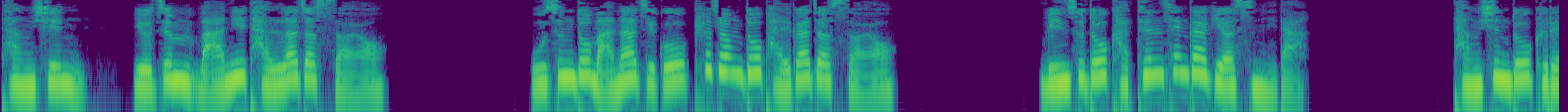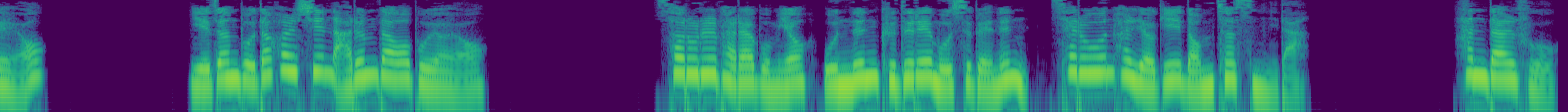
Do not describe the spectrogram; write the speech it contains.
당신 요즘 많이 달라졌어요. 웃음도 많아지고 표정도 밝아졌어요. 민수도 같은 생각이었습니다. 당신도 그래요? 예전보다 훨씬 아름다워 보여요. 서로를 바라보며 웃는 그들의 모습에는 새로운 활력이 넘쳤습니다. 한 달 후,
